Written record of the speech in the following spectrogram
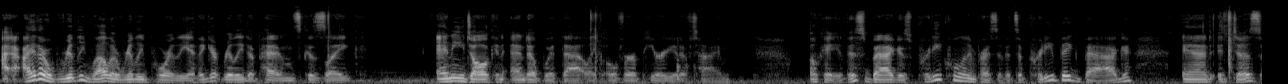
either really well or really poorly. I think it really depends, because, like, any doll can end up with that like over a period of time. Okay, this bag is pretty cool and impressive. It's a pretty big bag and it does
